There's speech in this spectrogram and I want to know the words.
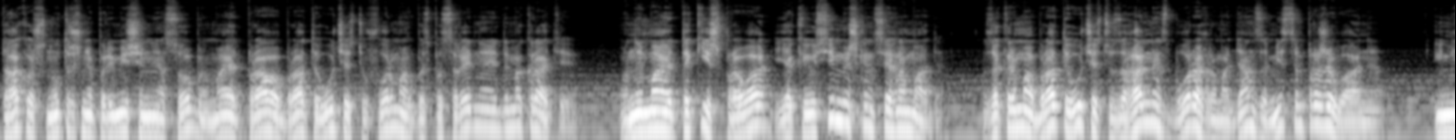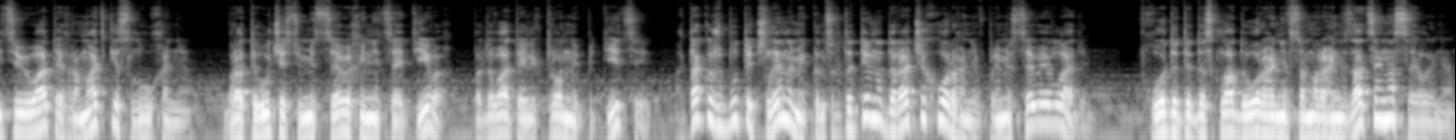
Також внутрішньо переміщені особи мають право брати участь у формах безпосередньої демократії. Вони мають такі ж права, як і усі мешканці громади, зокрема, брати участь у загальних зборах громадян за місцем проживання, ініціювати громадські слухання, брати участь у місцевих ініціативах, подавати електронні петиції, а також бути членами консультативно-дорадчих органів при місцевій владі, входити до складу органів самоорганізації населення.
